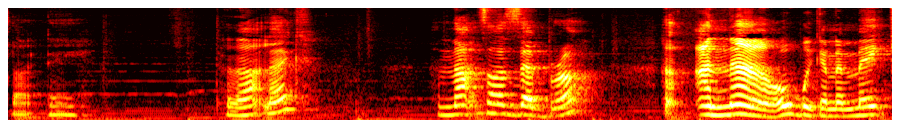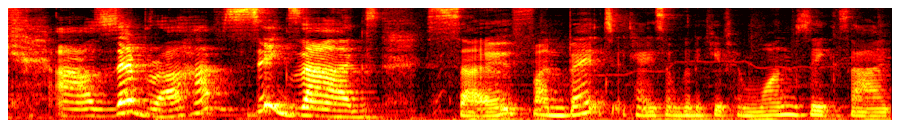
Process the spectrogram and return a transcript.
slightly to that leg. And that's our zebra. And now we're gonna make our zebra have zigzags. So fun bit. Okay, so I'm gonna give him one zigzag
